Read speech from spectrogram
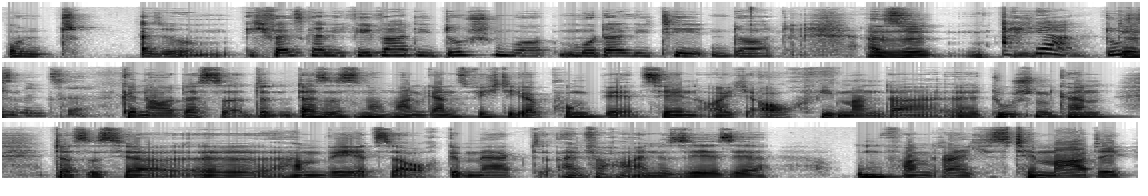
und also ich weiß gar nicht, wie war die Duschmodalitäten dort? Also ach ja, Duschminze. Das, genau, das das ist nochmal ein ganz wichtiger Punkt. Wir erzählen euch auch, wie man da äh, duschen kann. Das ist ja, äh, haben wir jetzt auch gemerkt, einfach eine sehr sehr umfangreiches Thematik.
